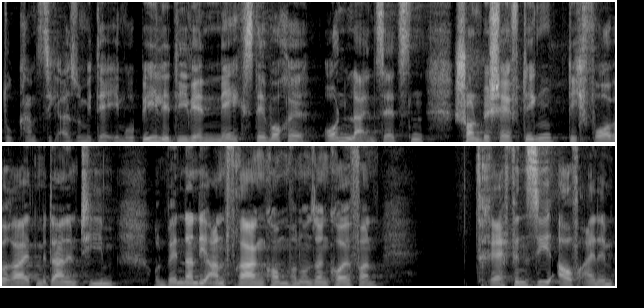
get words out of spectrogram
Du kannst dich also mit der Immobilie, die wir nächste Woche online setzen, schon beschäftigen, dich vorbereiten mit deinem Team. Und wenn dann die Anfragen kommen von unseren Käufern, treffen Sie auf einen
